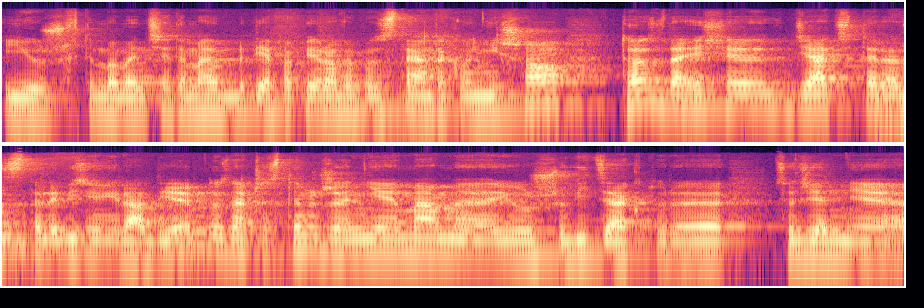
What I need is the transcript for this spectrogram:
i już w tym momencie te media papierowe pozostają taką niszą. To zdaje się dziać teraz mhm. z telewizją i radiem, to znaczy z tym, że nie mamy już widza, który codziennie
